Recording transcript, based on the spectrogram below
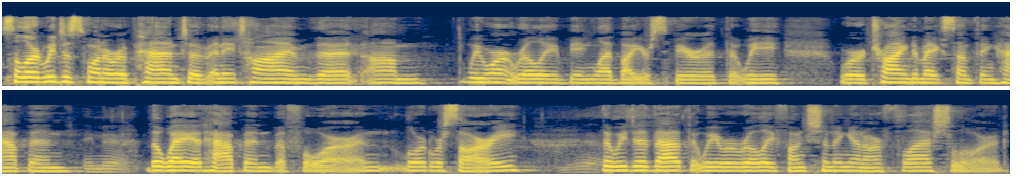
So, Lord, we just want to repent of any time that um, we weren't really being led by your Spirit, that we we're trying to make something happen Amen. the way it happened before. And Lord, we're sorry that we did that, that we were really functioning in our flesh, Lord.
